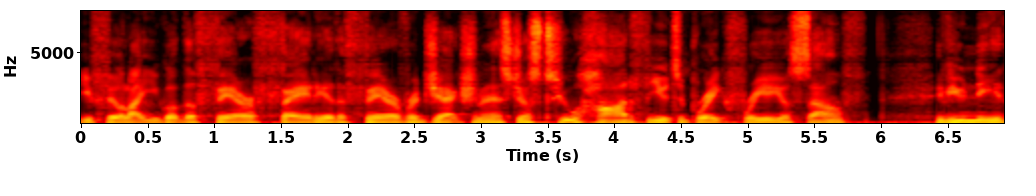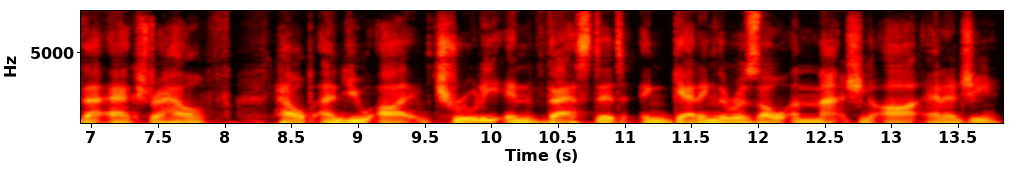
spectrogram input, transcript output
You feel like you've got the fear of failure, the fear of rejection, and it's just too hard for you to break free of yourself. If you need that extra help, help and you are truly invested in getting the result and matching our energy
